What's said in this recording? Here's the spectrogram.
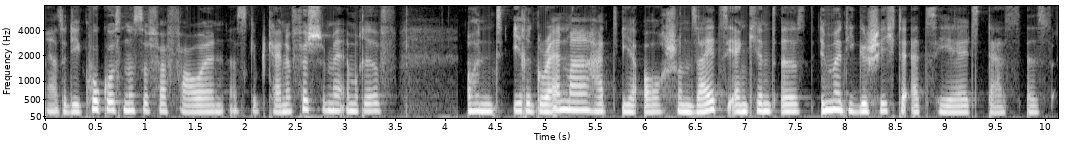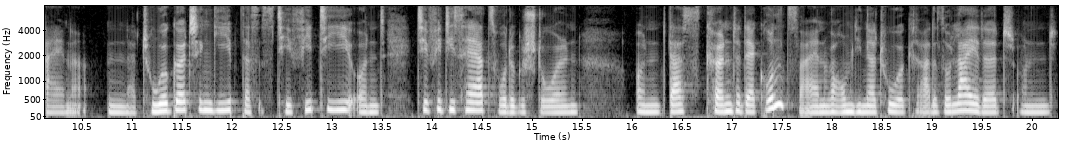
Also die Kokosnüsse verfaulen, es gibt keine Fische mehr im Riff, und ihre Grandma hat ihr auch schon seit sie ein Kind ist immer die Geschichte erzählt, dass es eine Naturgöttin gibt, das ist Tefiti und Tefitis Herz wurde gestohlen. Und das könnte der Grund sein, warum die Natur gerade so leidet und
